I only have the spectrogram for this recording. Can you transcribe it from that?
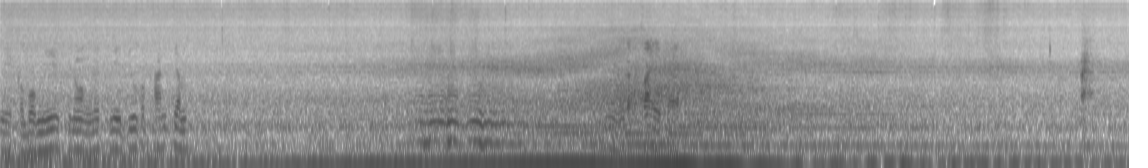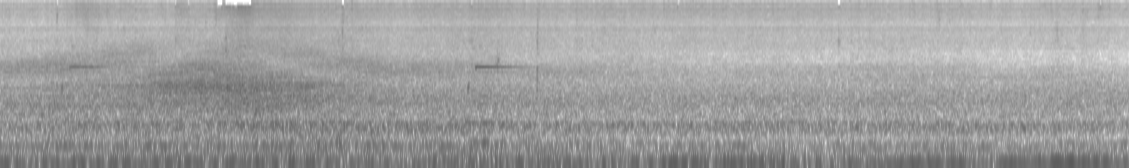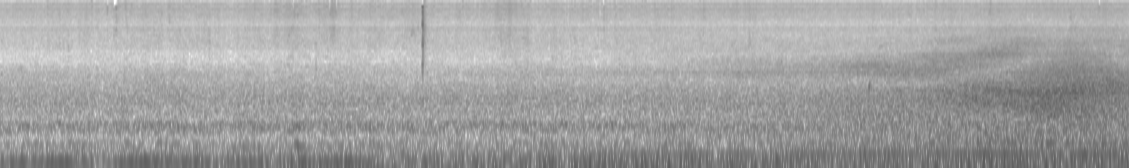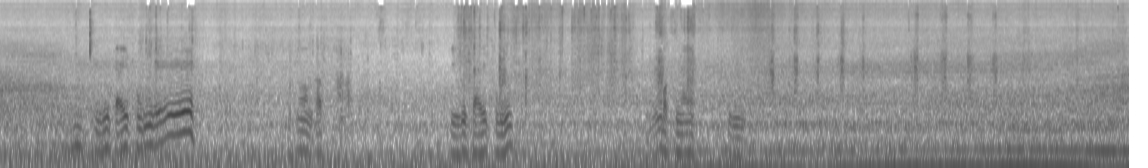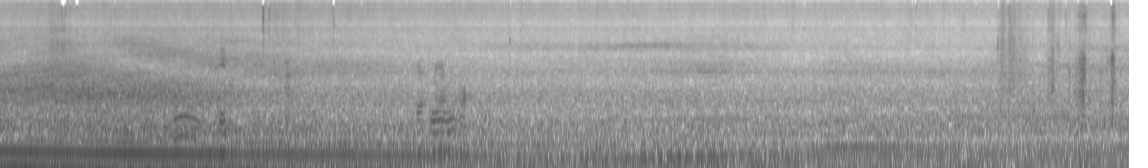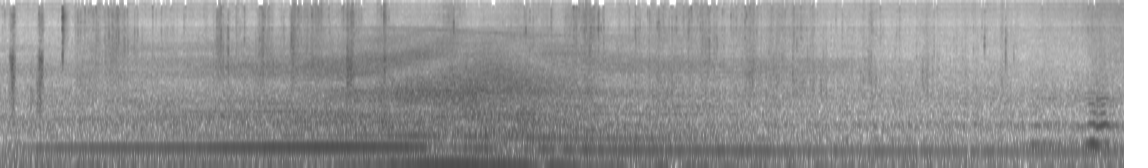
มี กระบมีพี่น้องเล็กมีดอยู่กับพันเจียมตัดไส้ไปหิว ใจถุงเด้น้องครับหินใจถุงถุงบักไง Mm-hmm.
